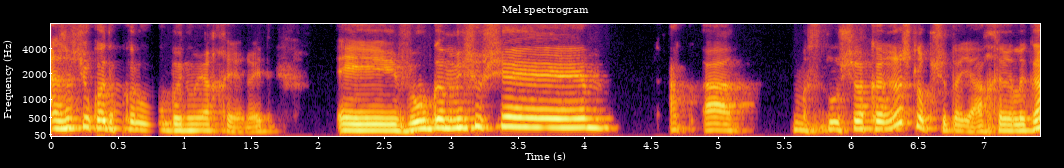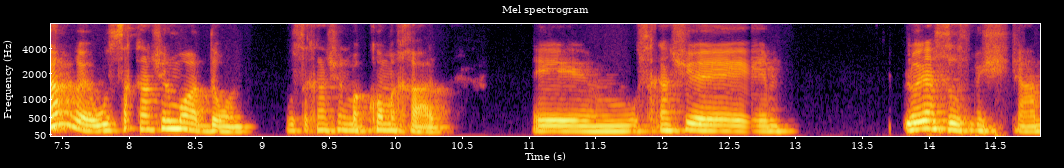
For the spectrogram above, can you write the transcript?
אני חושבת שהוא קודם כל הוא בנוי אחרת, אה, והוא גם מישהו ש... המסלול של הקריירה שלו פשוט היה אחר לגמרי, הוא שחקן של מועדון, הוא שחקן של מקום אחד, אה, הוא שחקן שלא יזוז משם,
